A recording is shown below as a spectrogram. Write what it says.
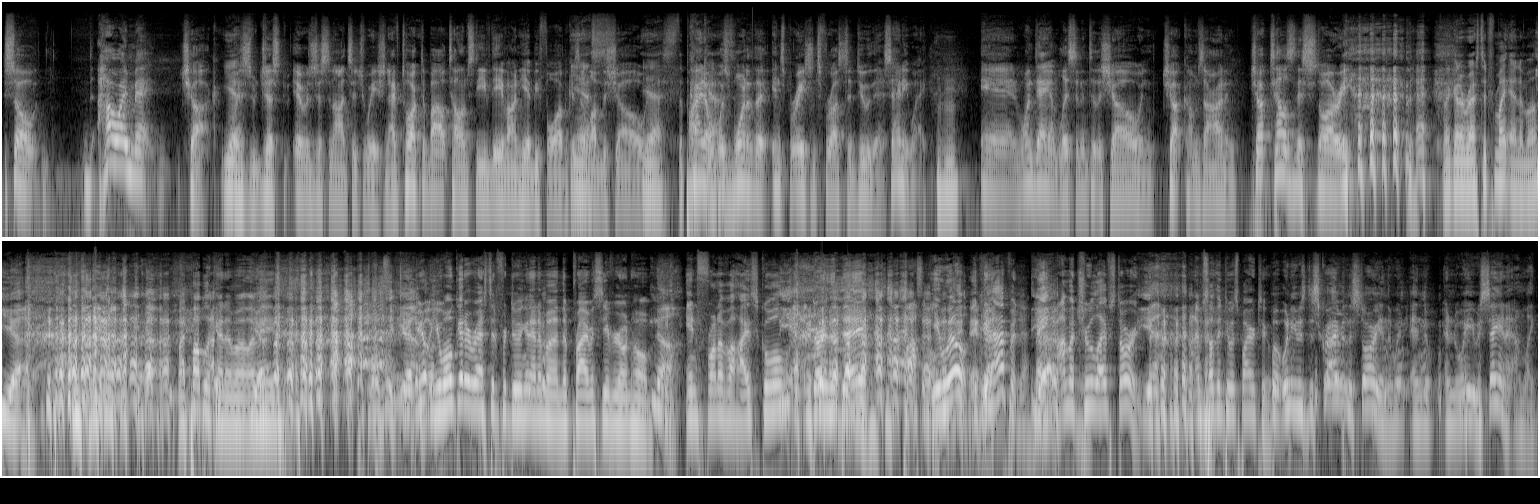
so how I met Chuck Yeah. was just it was just an odd situation. I've talked about Tell 'em Steve Dave on here before because I love the show. Yes, the kind of was one of the inspirations for us to do this anyway. Mm-hmm. And one day I'm listening to the show and Chuck comes on and Chuck tells this story. that- I got arrested for my enema. yeah. My public enema. I mean, you, don't- you won't get arrested for doing an enema in the privacy of your own home. No. In front of a high school during the day. Possible. You will. It could happen. Hey, I'm a true life story. Yeah. I'm something to aspire to. But when he was describing the story and the way and the, and the way he was saying it, I'm like,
